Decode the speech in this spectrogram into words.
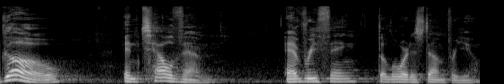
go and tell them everything the Lord has done for you.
